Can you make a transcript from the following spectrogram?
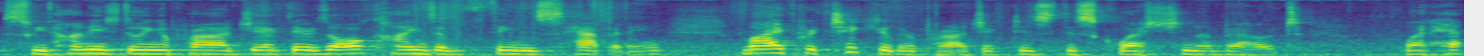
Sweet Honey's doing a project. There's all kinds of things happening. My particular project is this question about what ha-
